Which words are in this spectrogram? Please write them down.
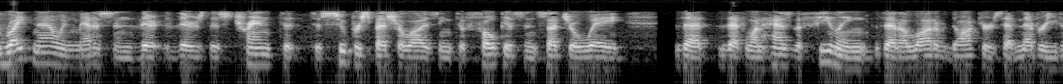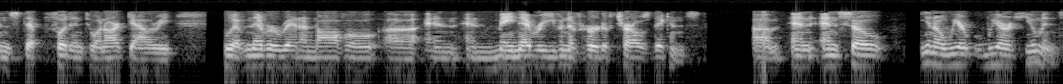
right now in medicine, there there's this trend to, to super specializing, to focus in such a way that one has the feeling that a lot of doctors have never even stepped foot into an art gallery, who have never read a novel uh, and and may never even have heard of Charles Dickens, um, and and so you know we are we are humans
